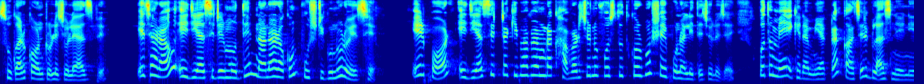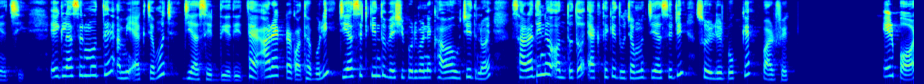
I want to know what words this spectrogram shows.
সুগার কন্ট্রোলে চলে আসবে। এছাড়াও এই জিয়া সিডের মধ্যে নানা রকম পুষ্টিগুণও রয়েছে। এরপর এই জিয়া সিডটা কীভাবে আমরা খাবার জন্য প্রস্তুত করব সেই প্রণালীতে চলে যাই। প্রথমে এখানে আমি একটা কাঁচের গ্লাস নিয়ে নিয়েছি। এই গ্লাসের মধ্যে আমি এক চামচ জিয়া সিড দিয়ে দিচ্ছি। হ্যাঁ আর একটা কথা বলি, জিয়া সিড কিন্তু বেশি পরিমাণে খাওয়া উচিত নয়। সারাদিনে অন্তত এক থেকে দু চামচ জিয়া সিডই শরীরের পক্ষে পারফেক্ট এরপর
